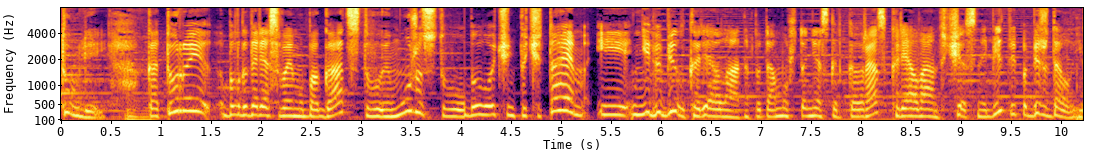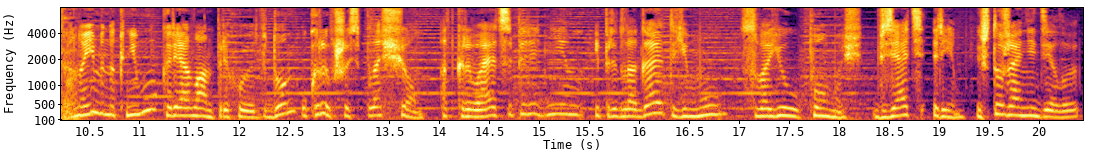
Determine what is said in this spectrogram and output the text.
Тулей, который, благодаря своему богатству и мужеству, был очень почитаем и не любил Кориолана, потому что несколько раз Кориолан в честной битве побеждал его. Да. Но именно к нему Кориолан приходит в дом, укрывшись плащом, открывается перед ним и предлагает ему свою помощь взять Рим. И что же они делают?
